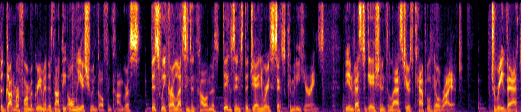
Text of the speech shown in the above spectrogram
The gun reform agreement is not the only issue engulfing Congress. This week, our Lexington columnist digs into the January 6th committee hearings, the investigation into last year's Capitol Hill riot. To read that,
